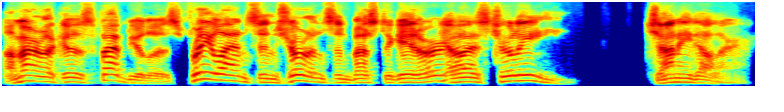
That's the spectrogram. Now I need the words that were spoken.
America's fabulous freelance insurance investigator. Yours truly, Johnny Dollar.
